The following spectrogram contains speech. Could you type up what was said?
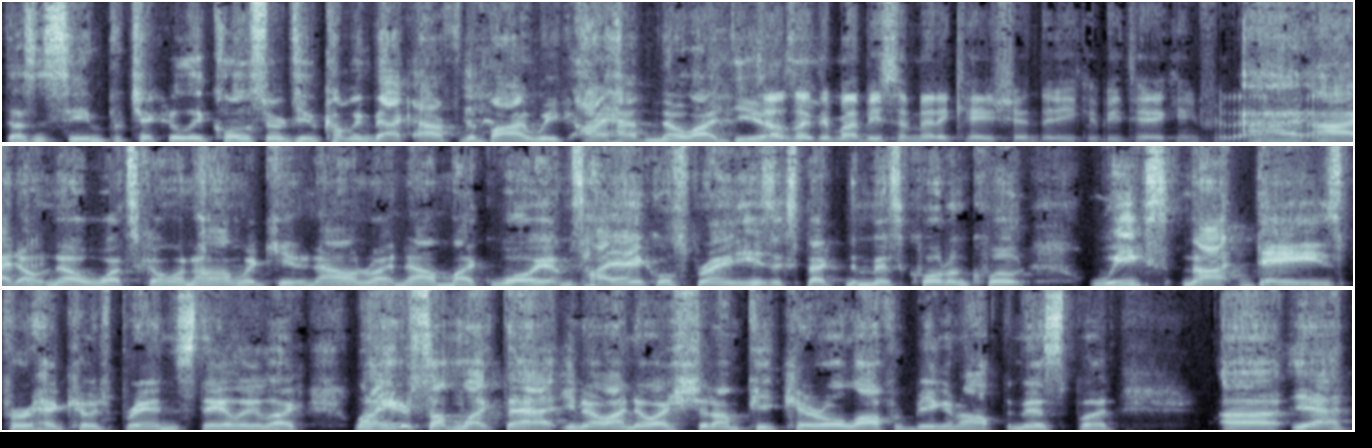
Doesn't seem particularly closer to coming back after the bye week. I have no idea. Sounds like there might be some medication that he could be taking for that. I, I don't know what's going on with Keenan Allen right now. Mike Williams, high ankle sprain. He's expected to miss quote unquote weeks, not days, per head coach Brandon Staley like when I hear something like that, you know, I know I shit on Pete Carroll a lot for being an optimist, but uh, yeah,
